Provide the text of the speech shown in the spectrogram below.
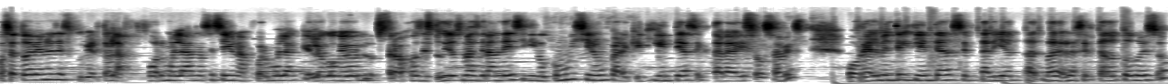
O sea, todavía no he descubierto la fórmula, no sé si hay una fórmula que luego veo los trabajos de estudios más grandes y digo, ¿cómo hicieron para que el cliente aceptara eso, sabes? ¿O realmente el cliente aceptaría, haber aceptado todo eso?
